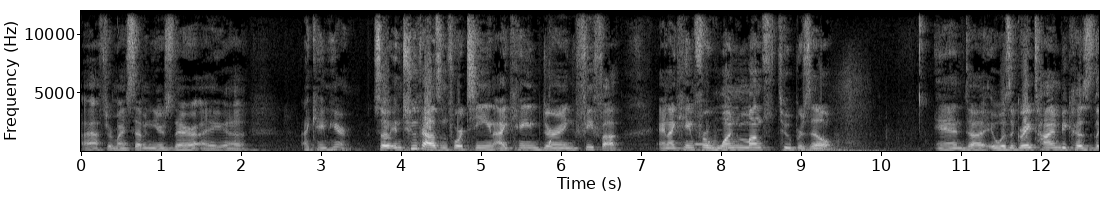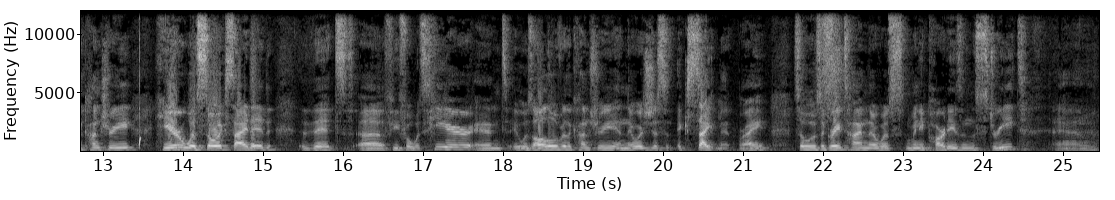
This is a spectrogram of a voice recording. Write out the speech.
After my seven years there, I, uh, I came here. So in 2014, I came during FIFA, and I came for one month to Brazil. And uh, it was a great time because the country here was so excited that uh, FIFA was here and it was all over the country and there was just excitement, right? So it was a great time. There was many parties in the street and,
